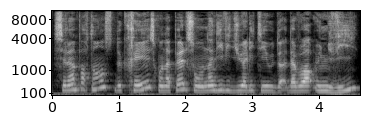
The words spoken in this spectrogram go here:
c'est l'importance de créer ce qu'on appelle son individualité ou d'avoir une vie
